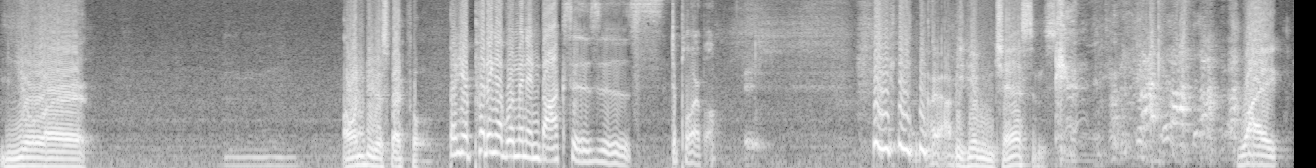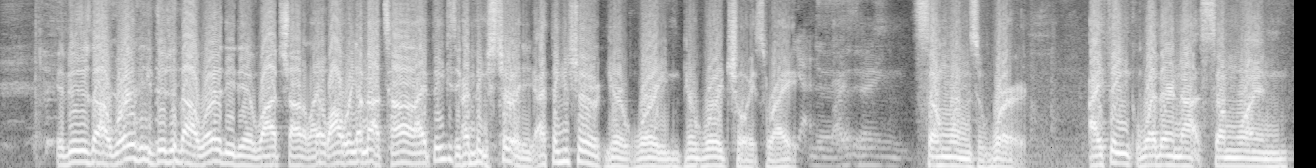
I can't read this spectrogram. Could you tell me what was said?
you're. I want to be respectful. But you're putting up women in boxes is deplorable. I, I be giving them chances. like, if they're just not worthy, if they're not worthy, then why try to like? Why waste my time? I think I think sure. I think it's your your word your word choice, right? Someone's word. I think whether or not someone,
